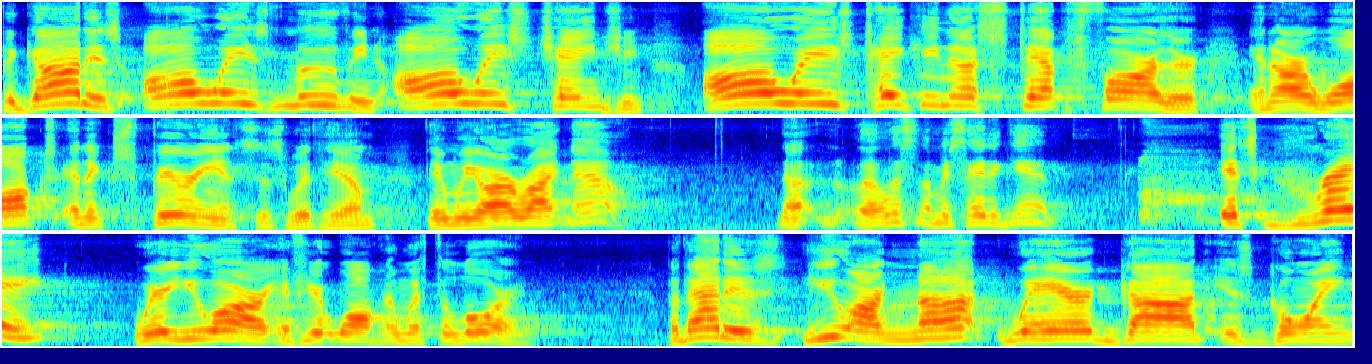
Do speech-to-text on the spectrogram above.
But God is always moving, always changing, always taking us steps farther in our walks and experiences with Him than we are right now. Now, now listen, let me say it again. It's great where you are if you're walking with the Lord. But that is, you are not where God is going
